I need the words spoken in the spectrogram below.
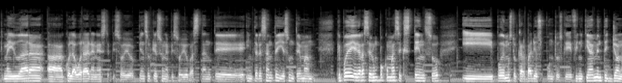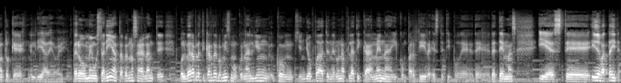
que me ayudara a colaborar en este episodio. Pienso que es un episodio bastante interesante y es un tema que puede llegar a ser un poco más extenso y podemos tocar varios puntos que definitivamente yo no toqué el día de hoy. Pero me gustaría, tal vez más adelante, volver a platicar de lo mismo con alguien con quien yo pueda tener una plática amena y compartir este tipo de, de temas y este y debatir,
